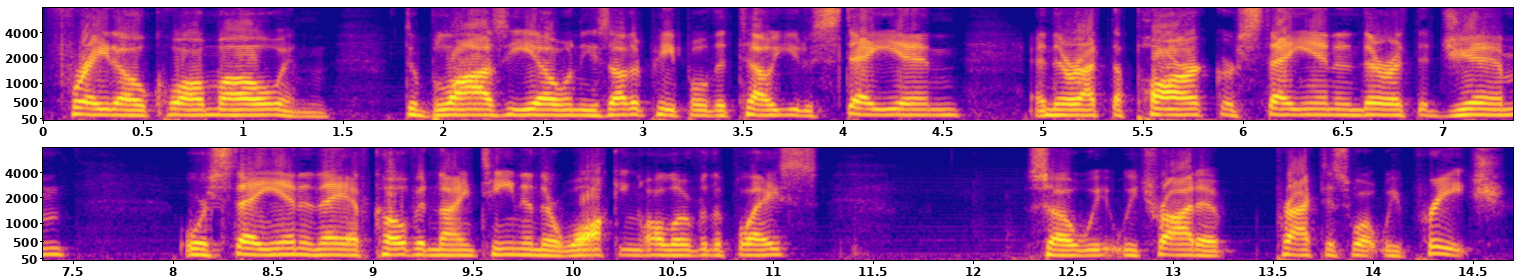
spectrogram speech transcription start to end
Fredo Cuomo and de Blasio and these other people that tell you to stay in and they're at the park or stay in and they're at the gym or stay in and they have COVID 19 and they're walking all over the place. So we, we try to practice what we preach.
